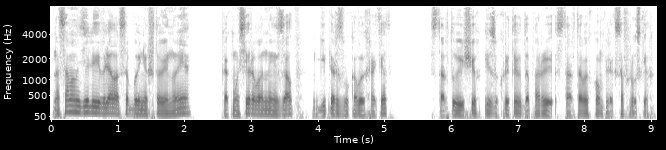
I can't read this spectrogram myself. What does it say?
на самом деле являла собой не что иное, как массированный залп гиперзвуковых ракет, стартующих из укрытых до поры стартовых комплексов русских.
